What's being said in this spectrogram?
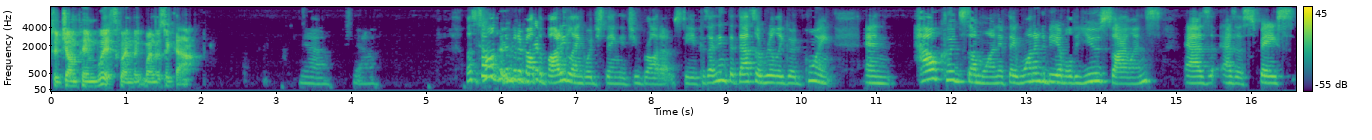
to jump in with when the, when there's a gap. Yeah, yeah. Let's talk a little bit about the body language thing that you brought up, Steve, because I think that that's a really good point. And how could someone, if they wanted to be able to use silence, as as a space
